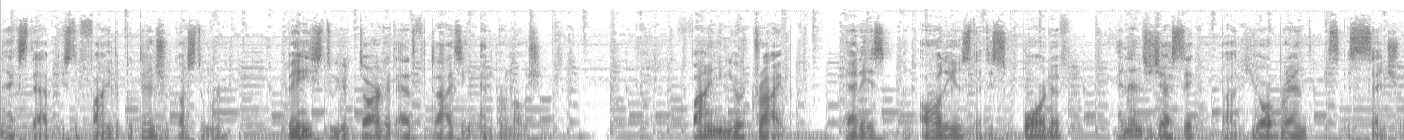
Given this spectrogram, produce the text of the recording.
next step is to find a potential customer based to your target advertising and promotion. Finding your tribe, that is, an audience that is supportive and enthusiastic about your brand, is essential.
